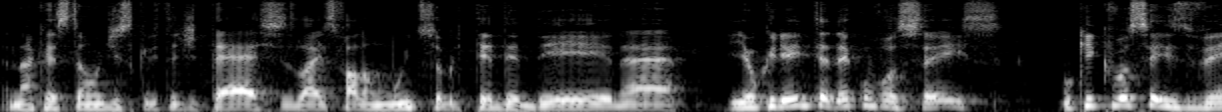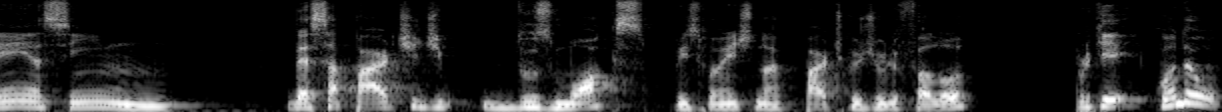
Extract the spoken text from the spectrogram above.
na questão de escrita de testes. Lá eles falam muito sobre TDD, né? E eu queria entender com vocês o que que vocês veem assim dessa parte de, dos mocks, principalmente na parte que o Júlio falou. Porque quando eu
